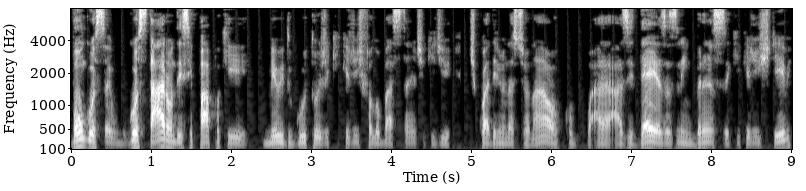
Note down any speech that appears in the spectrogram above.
vão gostar, gostaram desse papo aqui, meu e do Guto, hoje aqui, que a gente falou bastante aqui de, de quadrinho nacional, com a, as ideias, as lembranças aqui que a gente teve.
